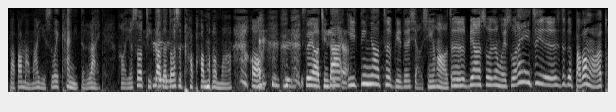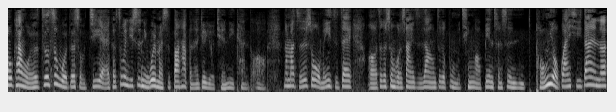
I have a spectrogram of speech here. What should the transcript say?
爸爸妈妈也是会看你的赖。好，有时候提告的都是爸爸妈妈，哦，所以哦，请大家一定要特别的小心哈，这不要说认为说，哎，这个这个爸爸妈妈偷看我，这是我的手机哎，可是问题是你未满十八，他本来就有权利看的哦。那么只是说我们一直在呃这个生活上一直让这个父母亲哦变成是朋友关系，当然呢，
